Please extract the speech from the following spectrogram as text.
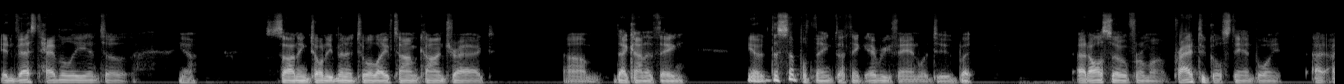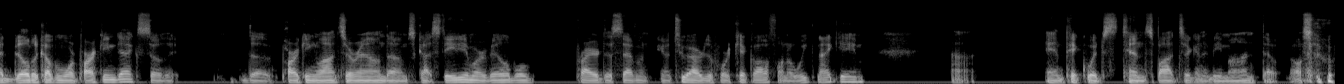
invest heavily into, you know, signing Tony Bennett to a lifetime contract, um, that kind of thing. You know, the simple things I think every fan would do. But I'd also, from a practical standpoint, I'd build a couple more parking decks so that the parking lots around um, Scott Stadium are available prior to seven, you know, two hours before kickoff on a weeknight game uh, and pick which 10 spots are going to be mine. That would also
